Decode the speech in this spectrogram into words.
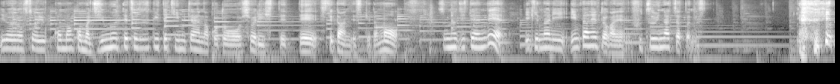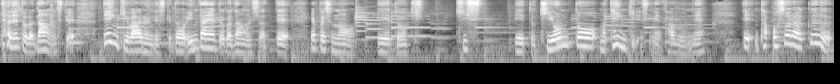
いろいろそういう細々事務手続き的みたいなことを処理しててしてたんですけどもその時点でいきなりインターネットがね普通になっちゃったんです。インターネットがダウンして電気はあるんですけどインターネットがダウンしちゃってやっぱりその、えーときえーと、気温と、まあ、天気ですね多分ね。でおそらく、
